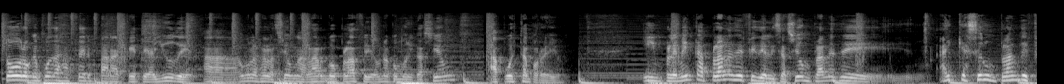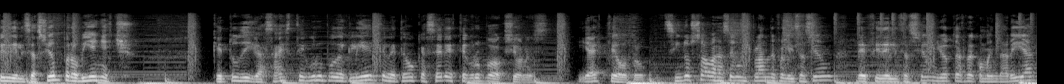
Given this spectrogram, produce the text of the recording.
todo lo que puedas hacer para que te ayude a una relación a largo plazo y a una comunicación, apuesta por ello. Implementa planes de fidelización, planes de... Hay que hacer un plan de fidelización pero bien hecho. Que tú digas, a este grupo de clientes le tengo que hacer este grupo de acciones y a este otro. Si no sabes hacer un plan de fidelización, de fidelización yo te recomendaría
